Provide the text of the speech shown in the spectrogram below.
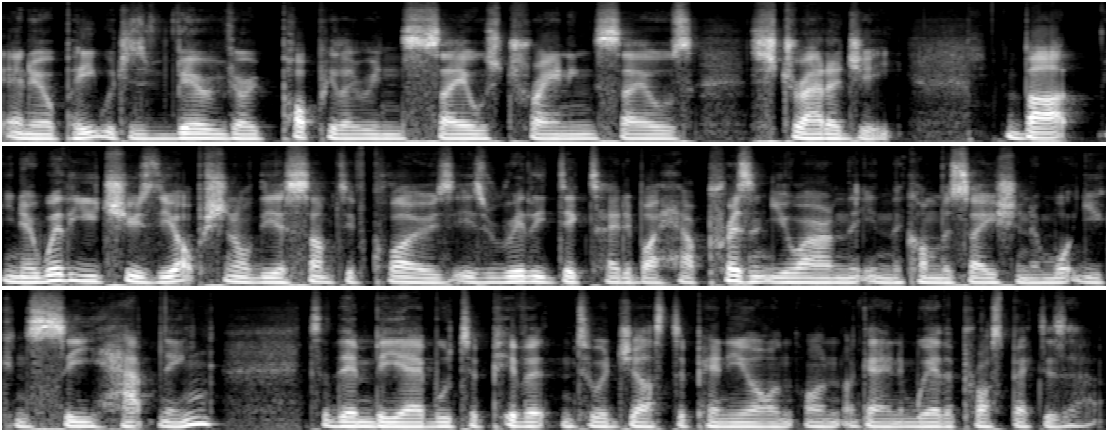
nlp which is very very popular in sales training sales strategy. But you know whether you choose the option or the assumptive close is really dictated by how present you are in the, in the conversation and what you can see happening to then be able to pivot and to adjust depending on on again where the prospect is at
